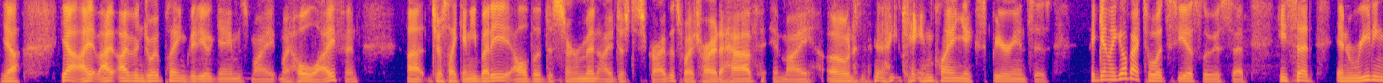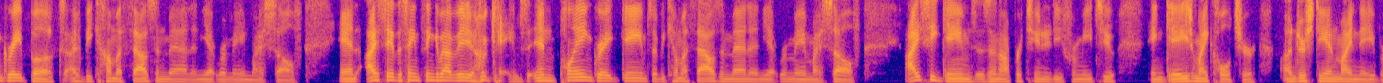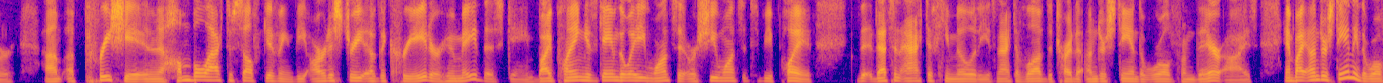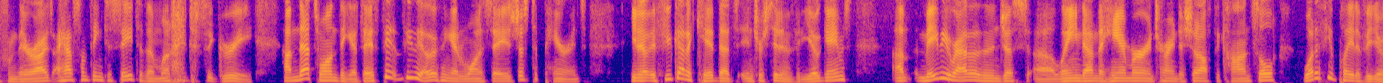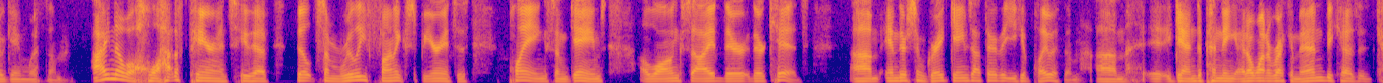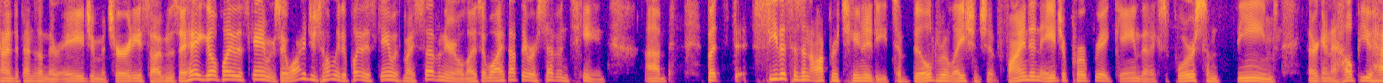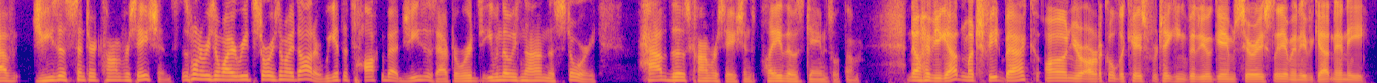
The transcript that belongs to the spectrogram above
Yeah, yeah, I, have enjoyed playing video games my my whole life, and uh, just like anybody, all the discernment I just described. That's what I try to have in my own game playing experiences. Again, I go back to what C.S. Lewis said. He said, In reading great books, I've become a thousand men and yet remain myself. And I say the same thing about video games. In playing great games, I become a thousand men and yet remain myself. I see games as an opportunity for me to engage my culture, understand my neighbor, um, appreciate in a humble act of self giving the artistry of the creator who made this game by playing his game the way he wants it or she wants it to be played. Th- that's an act of humility. It's an act of love to try to understand the world from their eyes. And by understanding the world from their eyes, I have something to say to them when I disagree. Um, that's one thing I'd say. I think the other thing I'd want to say is just to parents you know, if you've got a kid that's interested in video games, um, maybe rather than just uh, laying down the hammer and trying to shut off the console, what if you played a video game with them? I know a lot of parents who have built some really fun experiences playing some games alongside their their kids. Um, and there's some great games out there that you could play with them. Um, again, depending, I don't want to recommend because it kind of depends on their age and maturity. So I'm going to say, hey, go play this game. Or say, why did you tell me to play this game with my seven year old? I said, well, I thought they were 17. Um, but see this as an opportunity to build relationship. Find an age appropriate game that explores some themes that are going to help you have Jesus centered conversations. This is one reason why I read stories to my daughter. We get to talk about Jesus afterwards, even though he's not in the story. Have those conversations, play those games with them. Now, have you gotten much feedback on your article, The Case for Taking Video Games Seriously? I mean, have you gotten any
